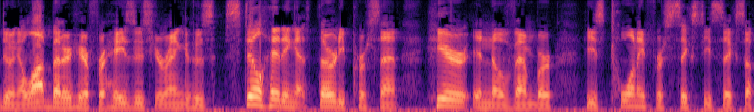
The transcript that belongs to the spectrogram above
doing a lot better here for Jesus Uranga, who's still hitting at 30% here in November. He's 20 for 66, so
